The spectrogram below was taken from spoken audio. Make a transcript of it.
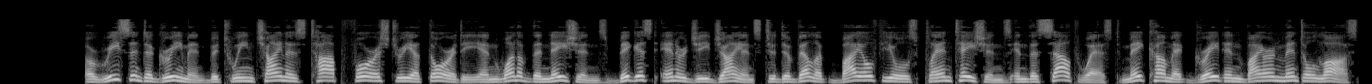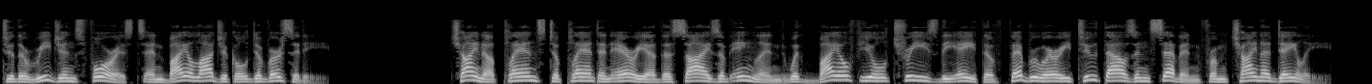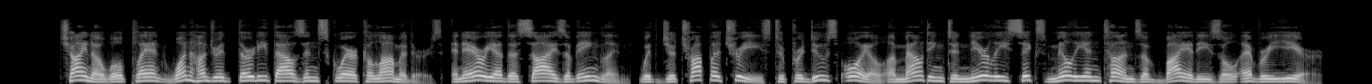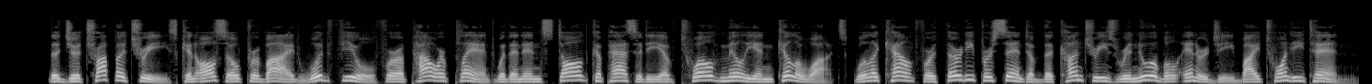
a recent agreement between China's top forestry authority and one of the nation's biggest energy giants to develop biofuels plantations in the southwest may come at great environmental loss to the region's forests and biological diversity. China plans to plant an area the size of England with biofuel trees 8 February 2007 from China Daily. China will plant 130,000 square kilometers, an area the size of England, with jatropha trees to produce oil amounting to nearly 6 million tons of biodiesel every year. The jatropha trees can also provide wood fuel for a power plant with an installed capacity of 12 million kilowatts, will account for 30% of the country's renewable energy by 2010.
